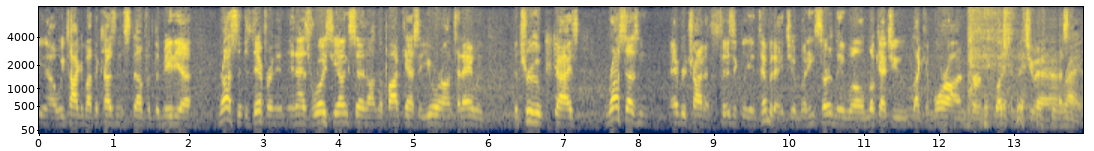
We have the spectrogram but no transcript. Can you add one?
you know we talk about the cousin stuff with the media. Russ is different, and, and as Royce Young said on the podcast that you were on today with the True Hoop guys, Russ doesn't ever try to physically intimidate you, but he certainly will look at you like a moron for the question that you asked. right.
